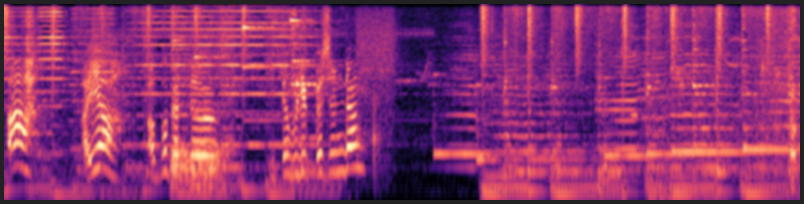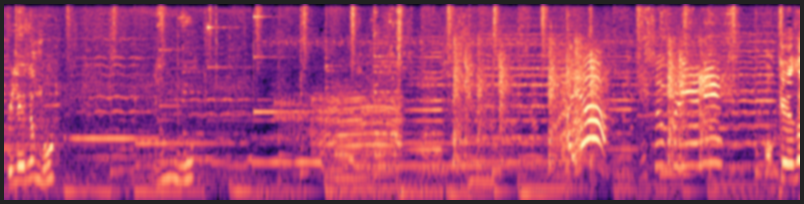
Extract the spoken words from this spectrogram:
Ah, ayah. Apa kata Oh. kita beli pes rendang? Nak pilih lembu? Lembu. Okey.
